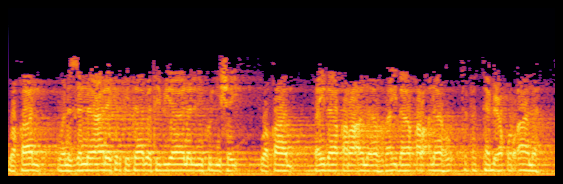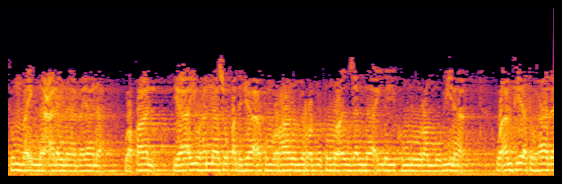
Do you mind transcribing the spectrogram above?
وقال ونزلنا عليك الكتاب تبيانا لكل شيء. وقال فإذا قرأناه فإذا قرأناه فاتبع قرآنه ثم إن علينا بيانه. وقال يا أيها الناس قد جاءكم برهان من ربكم وأنزلنا إليكم نورا مبينا. وأمثلة هذا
